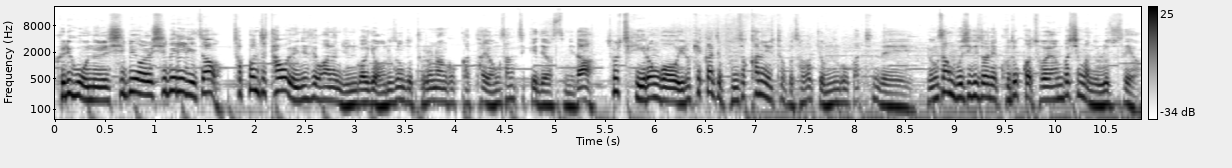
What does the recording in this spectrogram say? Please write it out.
그리고 오늘 12월 11일이죠? 첫 번째 타워 유닛에 관한 윤곽이 어느 정도 드러난 것 같아 영상 찍게 되었습니다. 솔직히 이런 거 이렇게까지 분석하는 유튜버 저밖에 없는 것 같은데 영상 보시기 전에 구독과 좋아요 한 번씩만 눌러주세요.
